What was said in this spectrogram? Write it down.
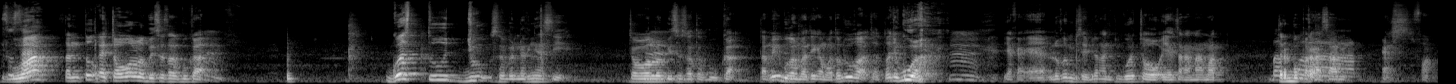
Gua tentu eh cowok lebih susah terbuka. Gue setuju sebenarnya sih. Cowok lebih susah terbuka. Tapi bukan berarti nggak mau terbuka. Contohnya gua. ya kayak lu kan bisa bilang kan gue cowok yang sangat amat Terbuka. perasaan as fuck.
